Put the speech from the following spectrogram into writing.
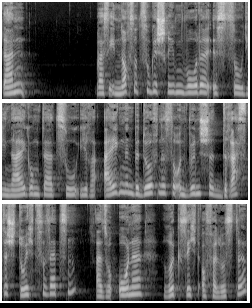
Dann, was ihnen noch so zugeschrieben wurde, ist so die Neigung dazu, ihre eigenen Bedürfnisse und Wünsche drastisch durchzusetzen, also ohne Rücksicht auf Verluste.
